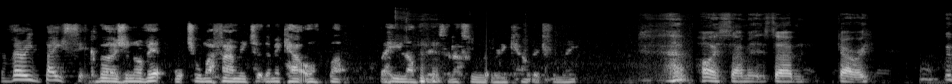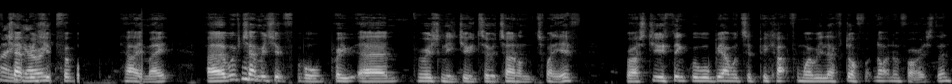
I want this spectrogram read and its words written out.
a very basic version of it, which all my family took the mick out of, but but he loved it, so that's all that really counted for me. Hi, Sam. It's um, Gary. With Hi, Championship football. Hi, mate. Uh, with Championship football pre, um, provisionally due to return on the 20th for us, do you think we will be able to pick up from where we left off at Nottingham Forest then?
